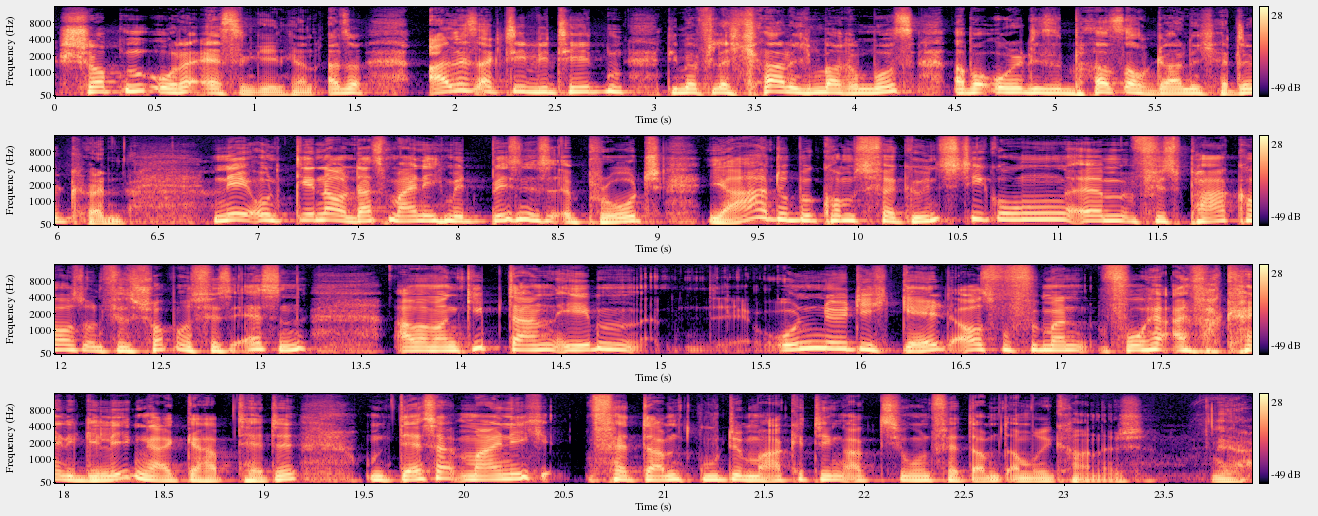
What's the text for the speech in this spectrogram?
shoppen oder essen gehen kann. Also alles Aktivitäten, die man vielleicht gar nicht machen muss, aber ohne diesen Pass auch gar nicht hätte können. Nee, und genau, das meine ich mit Business Approach. Ja, du bekommst Vergünstigungen ähm, fürs Parkhaus und fürs Shoppen und fürs Essen, aber man gibt dann eben unnötig Geld aus, wofür man vorher einfach keine Gelegenheit gehabt hätte. Und deshalb meine ich, verdammt gute Marketingaktion, verdammt amerikanisch. Ja,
